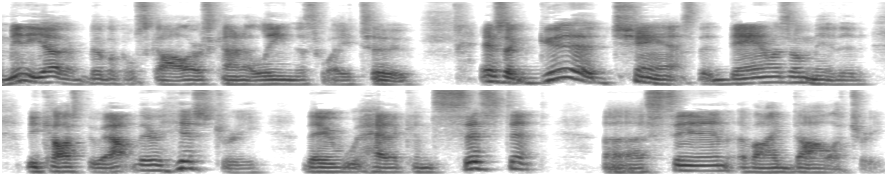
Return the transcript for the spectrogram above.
many other biblical scholars kind of lean this way too. There's a good chance that Dan was omitted because throughout their history, they had a consistent uh, sin of idolatry.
